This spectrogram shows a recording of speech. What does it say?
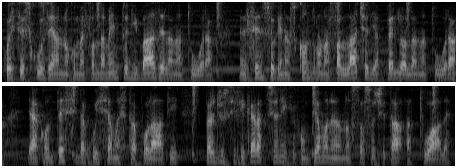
Queste scuse hanno come fondamento di base la natura, nel senso che nascondono una fallacia di appello alla natura e a contesti da cui siamo estrapolati per giustificare azioni che compiamo nella nostra società attuale.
